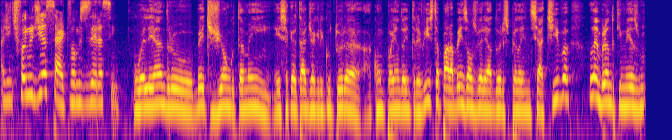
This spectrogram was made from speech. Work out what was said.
a gente foi no dia certo, vamos dizer assim. O Eliandro Betjongo, também ex-secretário de Agricultura, acompanhando a entrevista. Parabéns aos vereadores pela iniciativa. Lembrando que mesmo,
